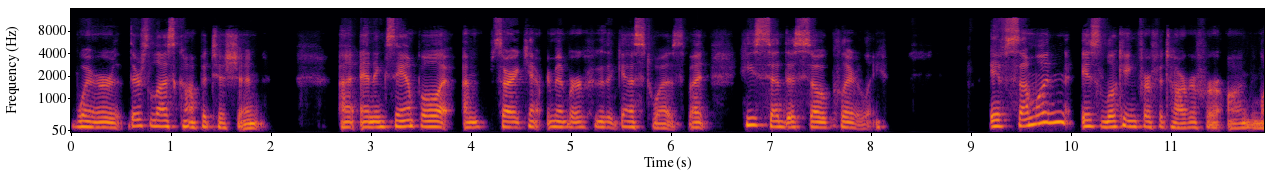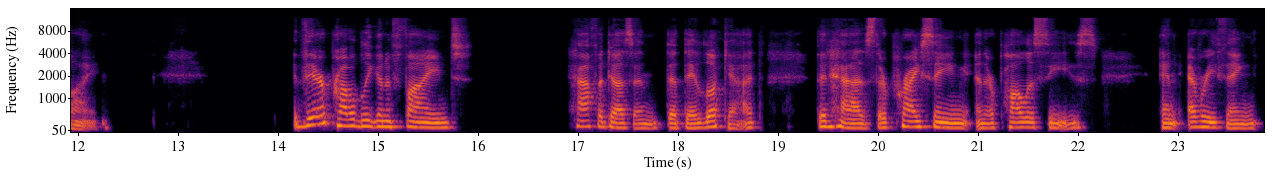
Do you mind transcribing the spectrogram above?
where there's less competition. Uh, an example, I'm sorry, I can't remember who the guest was, but he said this so clearly. If someone is looking for a photographer online, they're probably going to find half a dozen that they look at that has their pricing and their policies and everything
